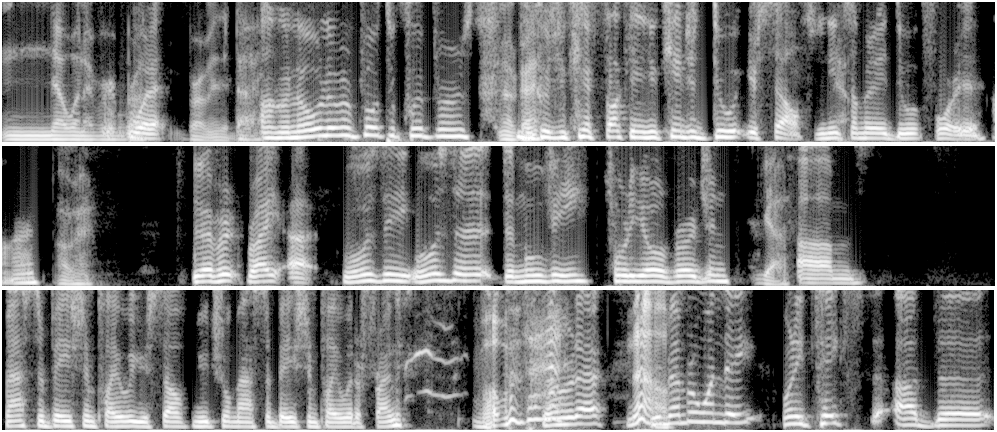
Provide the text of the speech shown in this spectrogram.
No one ever brought, What- brought me the die. Uh, no one ever brought the Clippers Okay. because you can't fucking you can't just do it yourself. You need somebody to do it for you. All right. Okay. You ever right? Uh, what was the what was the the movie Forty Year Old Virgin? Yes. Um, masturbation, play with yourself. Mutual masturbation, play with a friend. what was that? Remember that? No. Remember when they when he takes uh, the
